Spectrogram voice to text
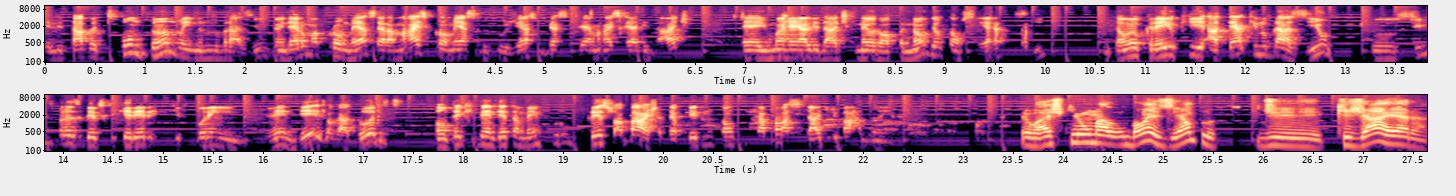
ele estava despontando ainda no Brasil, então ainda era uma promessa, era mais promessa do que o Gerson, o Gerson é mais realidade. é, e uma realidade que na Europa não deu tão certo. Assim. Então eu creio que até aqui no Brasil, os times brasileiros que quererem que forem vender jogadores vão ter que vender também por um preço abaixo, até porque eles não estão com capacidade de barganha. Eu acho que uma, um bom exemplo de que já era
